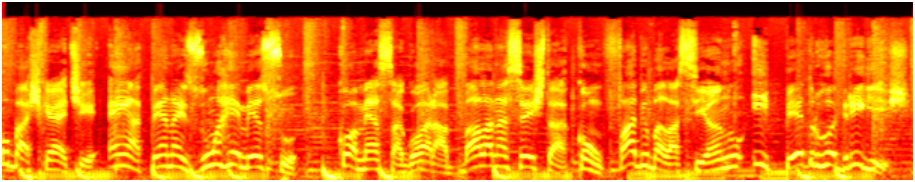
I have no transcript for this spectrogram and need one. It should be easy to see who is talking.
Speaker 1: O basquete é em apenas um arremesso. Começa agora a Bala na Sexta com Fábio Balaciano e Pedro Rodrigues.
